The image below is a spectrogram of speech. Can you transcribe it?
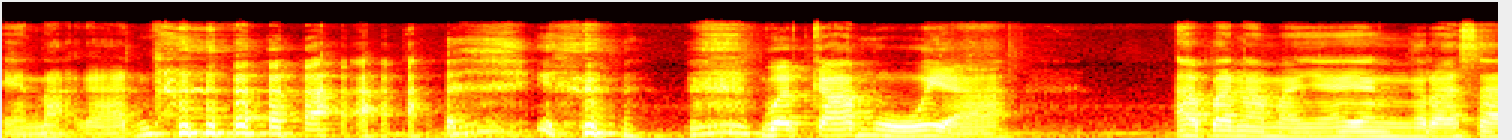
enak kan? Buat kamu ya apa namanya yang ngerasa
